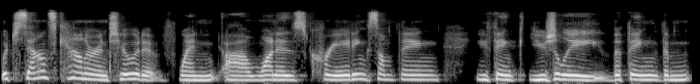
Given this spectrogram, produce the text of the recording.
which sounds counterintuitive when uh, one is creating something. You think usually the thing, the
